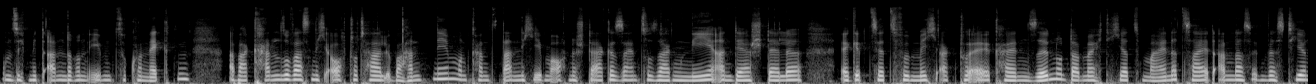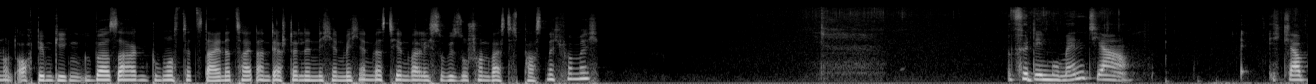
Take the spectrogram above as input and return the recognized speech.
um sich mit anderen eben zu connecten. Aber kann sowas nicht auch total überhand nehmen und kann es dann nicht eben auch eine Stärke sein, zu sagen, nee, an der Stelle ergibt es jetzt für mich aktuell keinen Sinn und da möchte ich jetzt meine Zeit anders investieren und auch dem Gegenüber sagen, du musst jetzt deine Zeit an der Stelle nicht in mich investieren, weil ich sowieso schon weiß, das passt nicht für mich? Für den Moment ja. Ich glaube,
